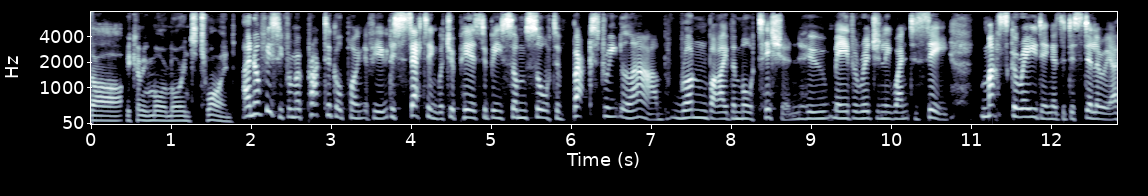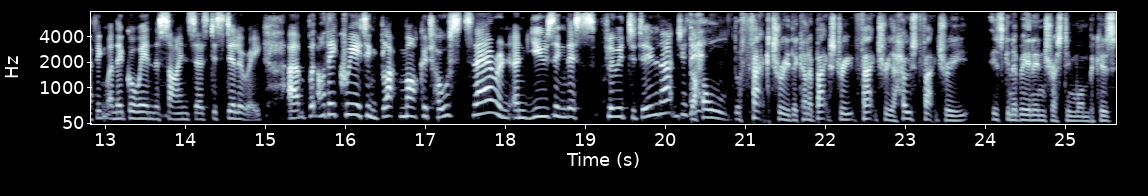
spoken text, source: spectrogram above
are becoming more and more intertwined. And obviously, from a practical point of view, this setting, which appears to be some sort of backstreet lab run by the mortician who Maeve originally went to see, masquerading as a distillery. I think when they go in, the sign says distillery. Uh, but are they creating black market hosts there and, and using this fluid to do that? Do you think? The whole the factory, the kind of backstreet factory, the host factory is going to be an interesting one because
